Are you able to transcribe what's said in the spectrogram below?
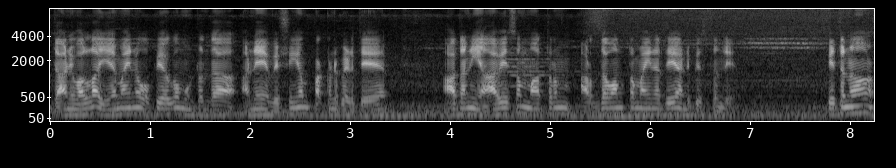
దానివల్ల ఏమైనా ఉపయోగం ఉంటుందా? అనే విషయం పక్కన పెడితే అతని ఆవేశం మాత్రం అర్థవంతమైనదే అనిపిస్తుంది. ఇతను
